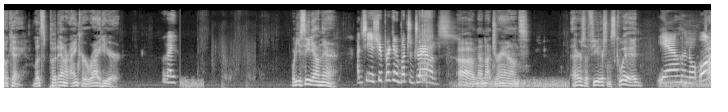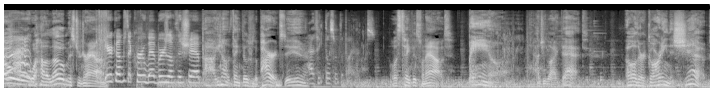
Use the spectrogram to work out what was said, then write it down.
Okay, let's put down our anchor right here. Okay. What do you see down there? I see a shipwreck and a bunch of drowns. Oh no, not drowns. There's a few. There's some squid. Yeah, I know. Oh, oh hello, Mr. Drown. Here comes the crew members of the ship. Oh, you don't think those were the pirates, do you? I think those are the pirates. Well, let's take this one out. Bam! How'd you like that? Oh, they're guarding the ship.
